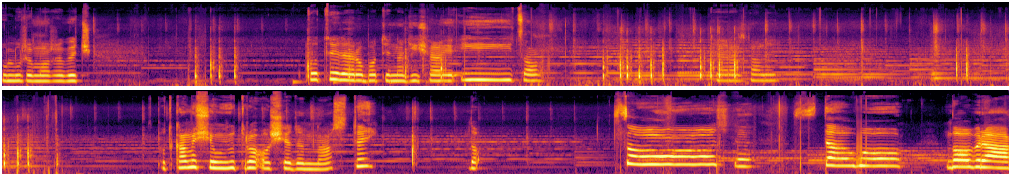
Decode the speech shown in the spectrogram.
Dziękuję królu, że może być. To tyle roboty na dzisiaj i co? Teraz dalej. Spotkamy się jutro o 17. Do... Co się stało? Dobra.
